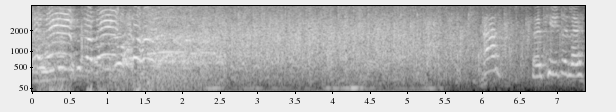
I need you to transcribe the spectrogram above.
Der lebt, der lebt. Ah, Herr Kedele,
